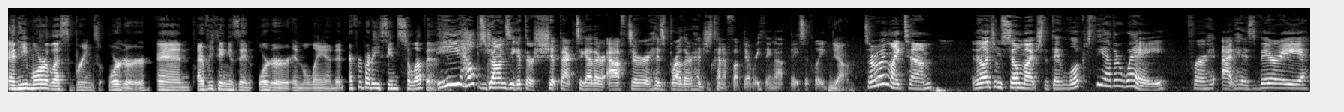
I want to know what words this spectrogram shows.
and he more or less brings order, and everything is in order in the land, and everybody seems to love him. He helps Jhansi get their shit back together after his brother had just kind of fucked everything up, basically. yeah. So everyone liked him, and they liked him so much that they looked the other way for at his very,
